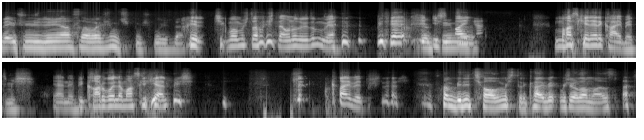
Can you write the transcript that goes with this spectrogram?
Ve 3. Dünya Savaşı mı çıkmış bu yüzden? Hayır çıkmamış da işte onu duydun mu ya? bir de Yok, İspanya duymadım. maskeleri kaybetmiş. Yani bir kargoyla maske gelmiş. Kaybetmişler. Biri çalmıştır. Kaybetmiş olamazlar.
